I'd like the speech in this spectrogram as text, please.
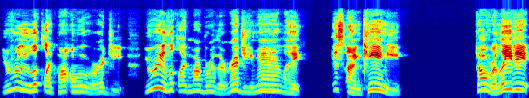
You really look like my uncle Reggie. You really look like my brother Reggie, man. Like it's uncanny. Y'all related?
